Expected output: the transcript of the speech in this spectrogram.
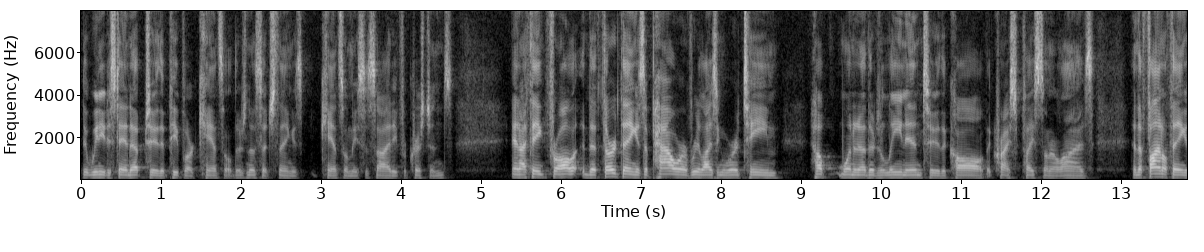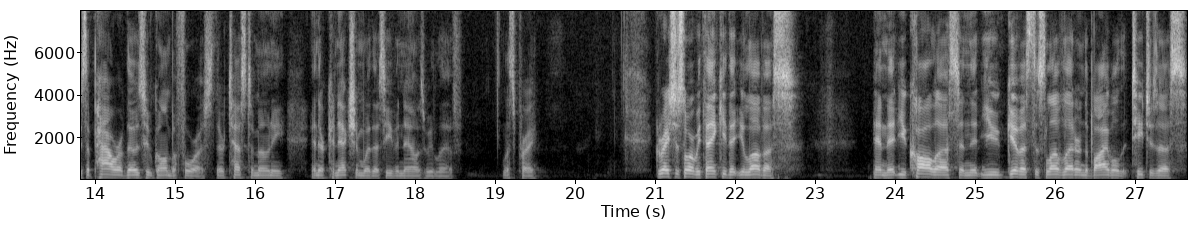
that we need to stand up to that people are canceled. There's no such thing as cancel me society for Christians. And I think for all the third thing is the power of realizing we're a team help one another to lean into the call that Christ placed on our lives. And the final thing is the power of those who've gone before us, their testimony and their connection with us even now as we live. Let's pray. Gracious Lord, we thank you that you love us and that you call us and that you give us this love letter in the Bible that teaches us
